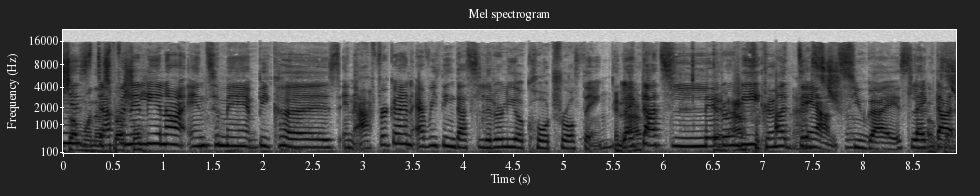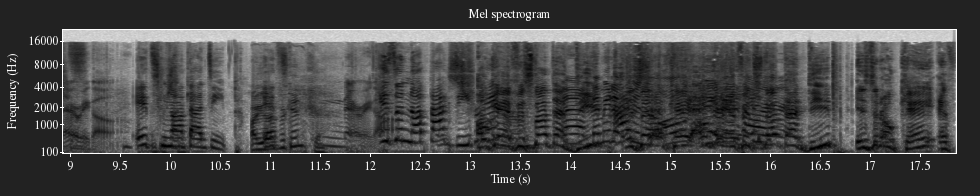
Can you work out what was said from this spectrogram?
someone is that's special? definitely not intimate because in Africa and everything, that's literally a cultural thing. In like Af- that's literally African? a That's dance, you guys. Like Okay. that's There we go. It's not that deep. Are you It's- African? Mm, there we go. Is it not that deep? Okay, if it's not that deep, let is it okay? Okay, Okay, if it's not that deep, is it okay if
